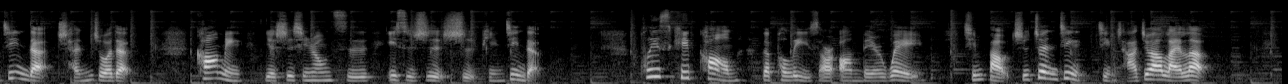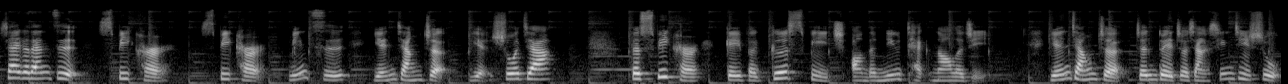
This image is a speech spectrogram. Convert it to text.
静的、沉着的。calming 也是形容词，意思是使平静的。Please keep calm. The police are on their way. 请保持镇静，警察就要来了。下一个单字，speaker，speaker，名词，演讲者、演说家。The speaker gave a good speech on the new technology. 演讲者针对这项新技术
